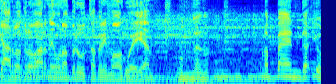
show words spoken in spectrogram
Carlo trovarne una brutta per i Mogwai, eh. Un- una band, io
